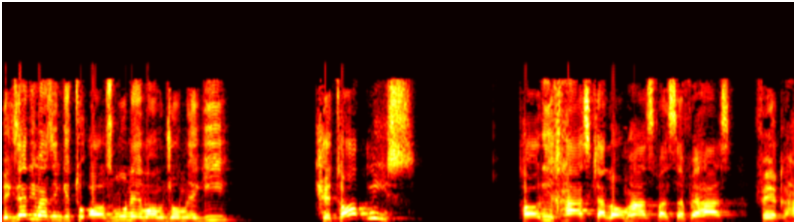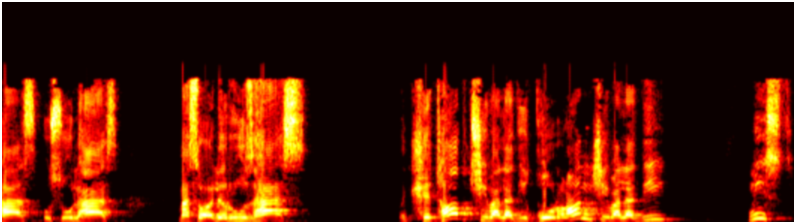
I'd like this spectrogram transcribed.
بگذاریم از اینکه تو آزمون امام جمعگی کتاب نیست. تاریخ هست کلام هست فلسفه هست فقه هست اصول هست مسائل روز هست. کتاب چی بلدی؟ قرآن چی بلدی؟ نیست.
